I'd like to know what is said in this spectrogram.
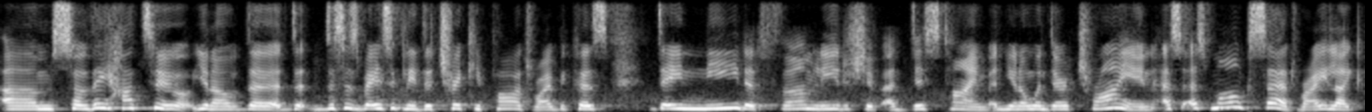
Um, so they had to, you know, the, the, this is basically the tricky part, right? Because they needed firm leadership at this time. And, you know, when they're trying, as, as Marx said, right? Like,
